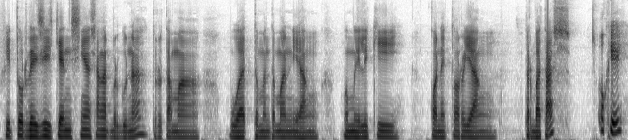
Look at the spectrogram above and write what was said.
Fitur daisy chains-nya sangat berguna, terutama buat teman-teman yang memiliki konektor yang terbatas. Oke,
